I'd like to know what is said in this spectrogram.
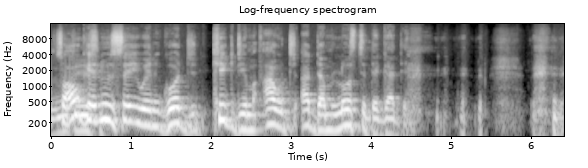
So how his. can you say when God kicked him out, Adam lost the garden?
